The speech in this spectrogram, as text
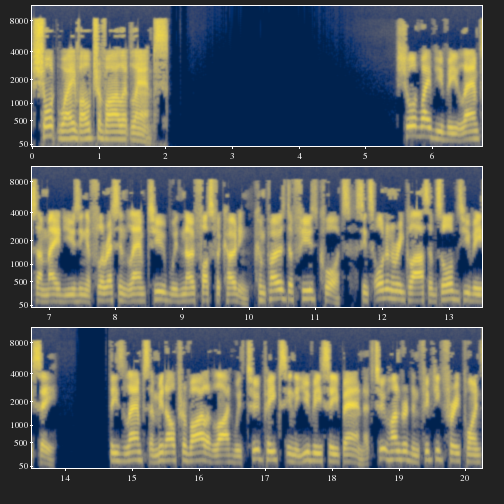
Short-wave ultraviolet lamps Shortwave UV lamps are made using a fluorescent lamp tube with no phosphor coating, composed of fused quartz, since ordinary glass absorbs UVC. These lamps emit ultraviolet light with two peaks in the UVC band at 253.7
